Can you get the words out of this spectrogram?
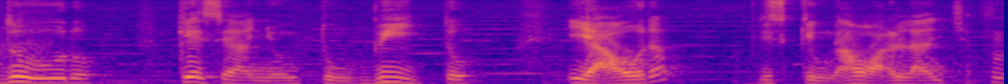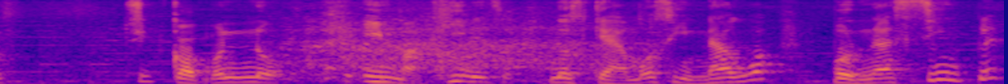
duro, que se dañó un tubito y ahora es que una avalancha. Sí, cómo no. Imagínense, nos quedamos sin agua por una simple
